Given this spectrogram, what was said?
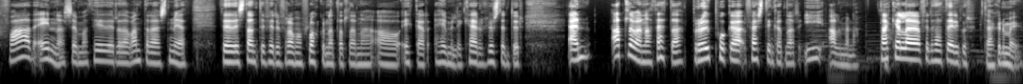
hvað eina sem að þið eruð að vandraðast með þegar þið standi fyrir fram á flokkunatallana á ykkar heimili, kæru hlustendur. En allavega þetta, brauðpoka festingarnar í almenna. Takk hérlega fyrir þetta, Eiríkur. Takk fyrir mig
